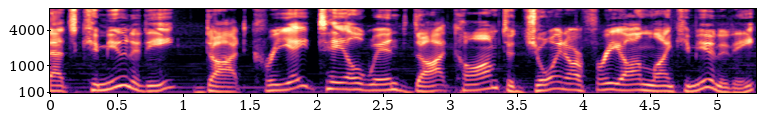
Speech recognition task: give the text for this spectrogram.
That's community.createtailwind.com to join our free online community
